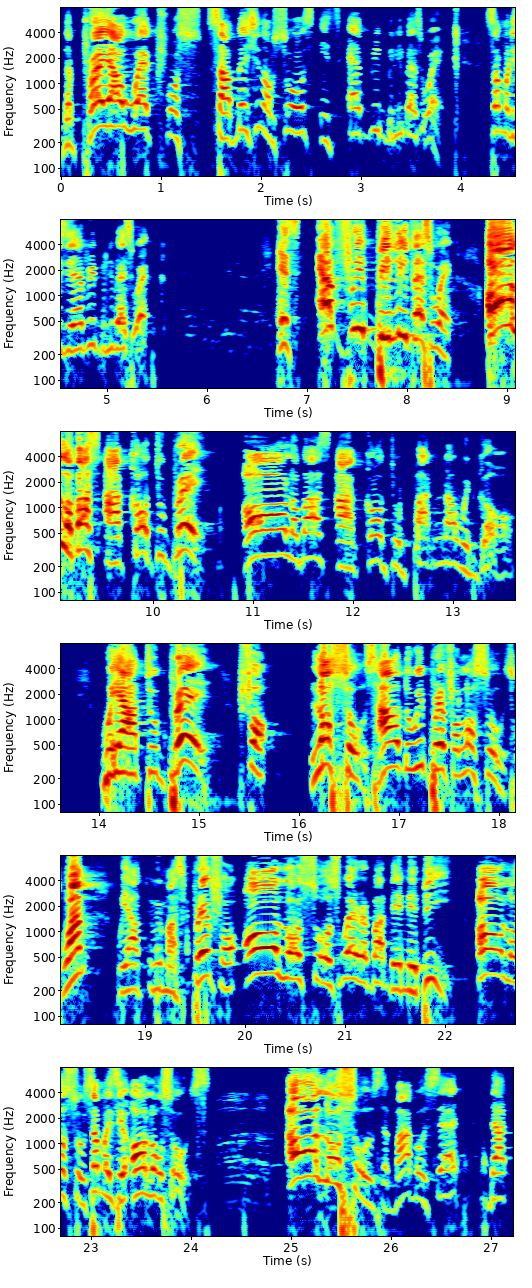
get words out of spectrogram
The prayer work for salvation of souls is every believer's work. Somebody say every believer's work. It's every believer's work. All of us are called to pray. All of us are called to partner with God. We are to pray for lost souls. How do we pray for lost souls? One, we have we must pray for all lost souls wherever they may be. All lost souls. Somebody say all lost souls. All lost souls. The Bible said that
